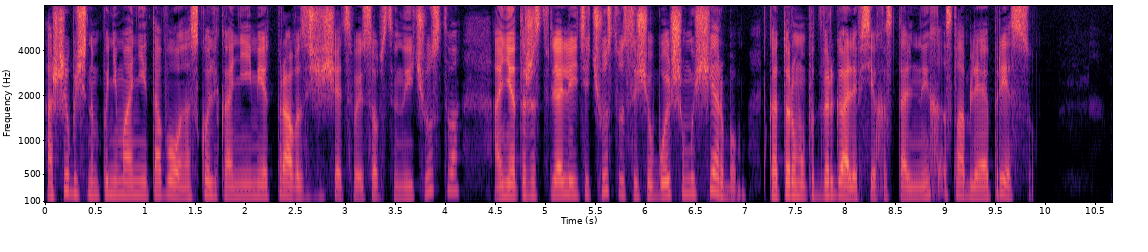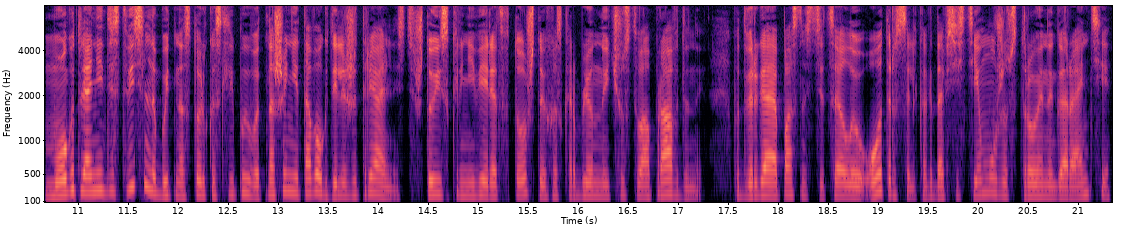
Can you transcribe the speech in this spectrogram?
ошибочном понимании того, насколько они имеют право защищать свои собственные чувства, они отождествляли эти чувства с еще большим ущербом, которому подвергали всех остальных, ослабляя прессу. Могут ли они действительно быть настолько слепы в отношении того, где лежит реальность, что искренне верят в то, что их оскорбленные чувства оправданы, подвергая опасности целую отрасль, когда в систему уже встроены гарантии,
